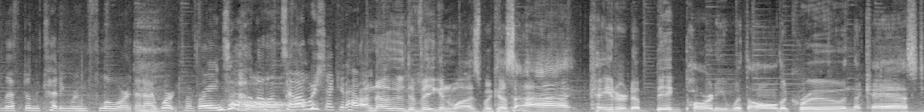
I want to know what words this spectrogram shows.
left on the cutting room floor that I worked my brains out on. So I wish I could have. I know who the vegan was because I catered a big party with all the crew and the cast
